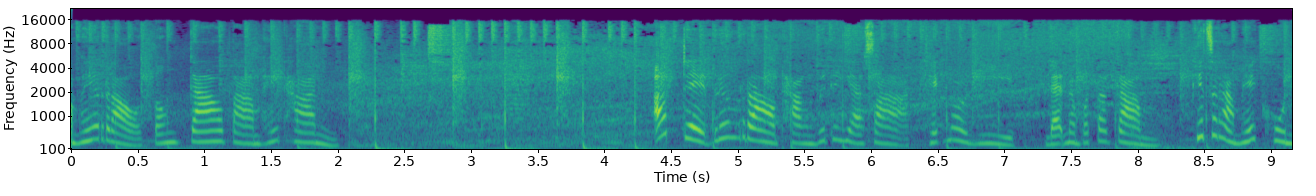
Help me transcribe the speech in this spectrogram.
ทำให้เราต้องก้าวตามให้ทัน อัปเดตเรื่องราวทางวิทยาศาสตร์ เทคโนโลยี และนวัตกรรม ที่จะทำให้คุณ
